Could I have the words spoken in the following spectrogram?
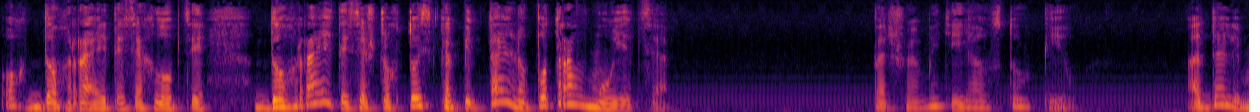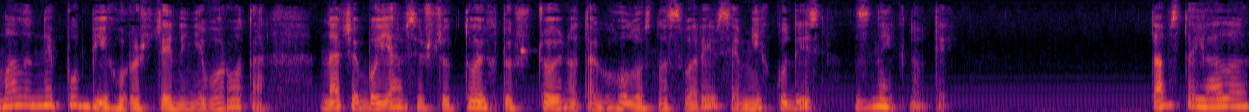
Ох, дограйтеся, хлопці, дограйтеся, що хтось капітально потравмується. Першої миті я остовпів, а далі мало не побіг у розчинені ворота, наче боявся, що той, хто щойно так голосно сварився, міг кудись зникнути. Там стояло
